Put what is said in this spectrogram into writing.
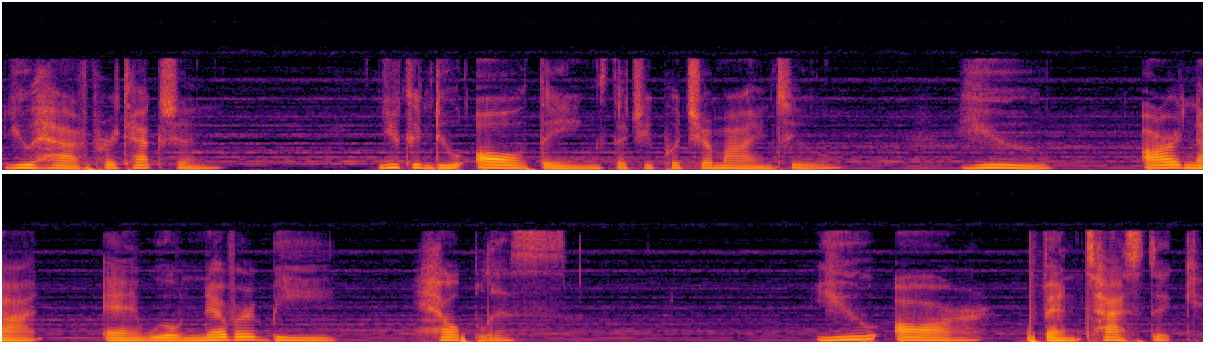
You have protection. You can do all things that you put your mind to. You are not and will never be helpless. You are fantastic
